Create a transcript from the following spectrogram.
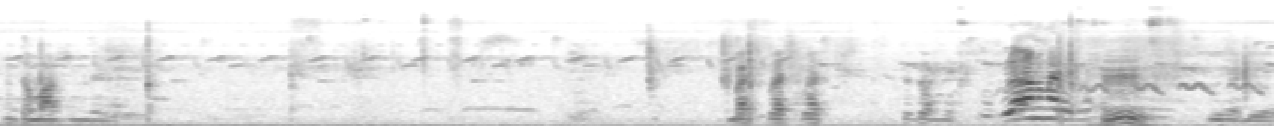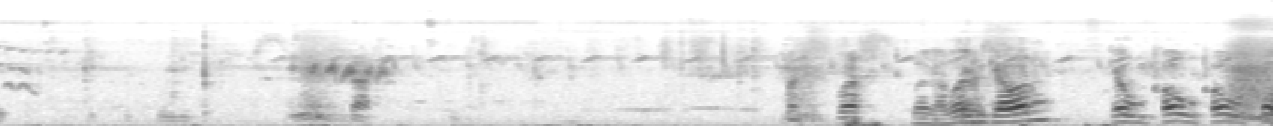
હું તમારું શું લઈ બસ બસ બસ. તો તો હવે. મારે હમ. બસ બસ. બસ. હવે કહેવાનું? કે ઉઠો ઉઠો ઉઠો.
